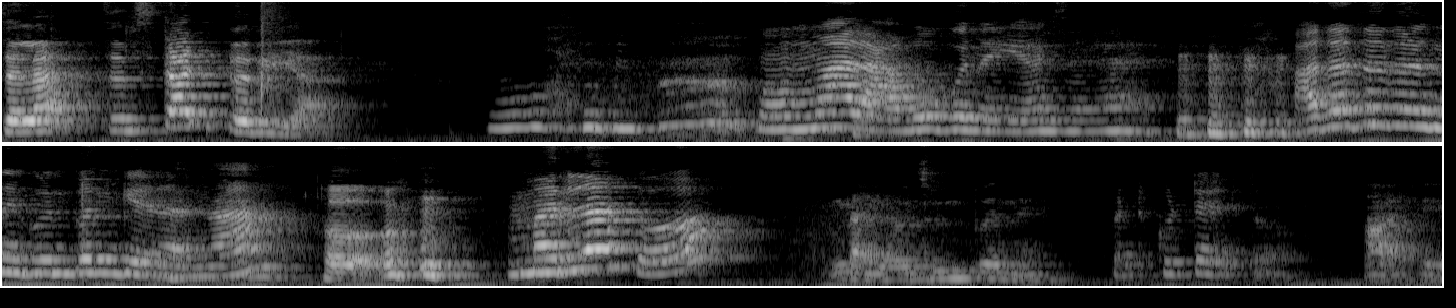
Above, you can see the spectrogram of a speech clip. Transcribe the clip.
चला चल स्टार्ट करूया. मम्मा राबू पण नाही. आता तर तो निघून पण गेला ना. हो. मरला तो? नाही अजून पण आहे. पण कुठे आहे तो? आहे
